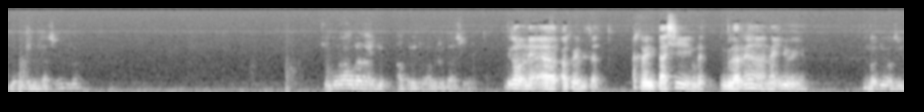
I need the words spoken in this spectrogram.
Buat dokumentasi udah. Syukurlah udah naik apa itu akreditasi Jadi kalau naik eh, akreditasi akreditasi berarti gelarnya naik juga ya? Enggak juga sih.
